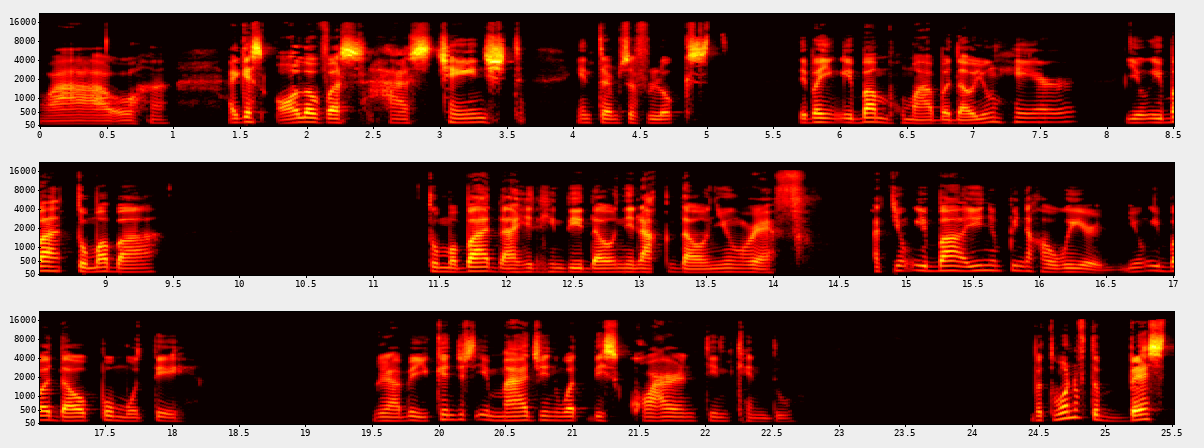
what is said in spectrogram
Wow. I guess all of us has changed in terms of looks. Diba yung iba humaba daw yung hair, yung iba tumaba. Tumaba dahil hindi daw ni-lockdown yung ref At yung iba, yun yung pinaka-weird. Yung iba daw pumuti. Grabe, you can just imagine what this quarantine can do. But one of the best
